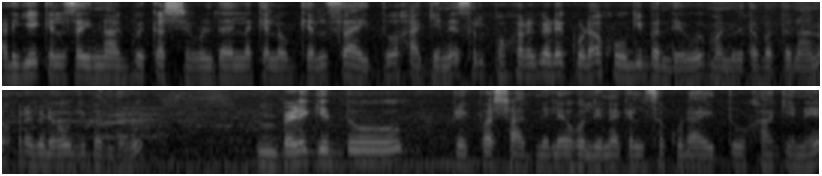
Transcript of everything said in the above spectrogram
ಅಡುಗೆ ಕೆಲಸ ಇನ್ನು ಆಗಬೇಕಷ್ಟೇ ಉಳಿದ ಎಲ್ಲ ಕೆಲವು ಕೆಲಸ ಆಯಿತು. ಹಾಗೆಯೇ ಸ್ವಲ್ಪ ಹೊರಗಡೆ ಕೂಡ ಹೋಗಿ ಬಂದೆವು. ಮನ್ವಿತ ಮತ್ತು ನಾನು ಹೊರಗಡೆ ಹೋಗಿ ಬಂದೆವು. ಬೆಳಗ್ಗೆದ್ದು ಬ್ರೇಕ್ಫಾಸ್ಟ್ ಆದಮೇಲೆ ಹೊಲಿನ ಕೆಲಸ ಕೂಡ ಆಯಿತು. ಹಾಗೆಯೇ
